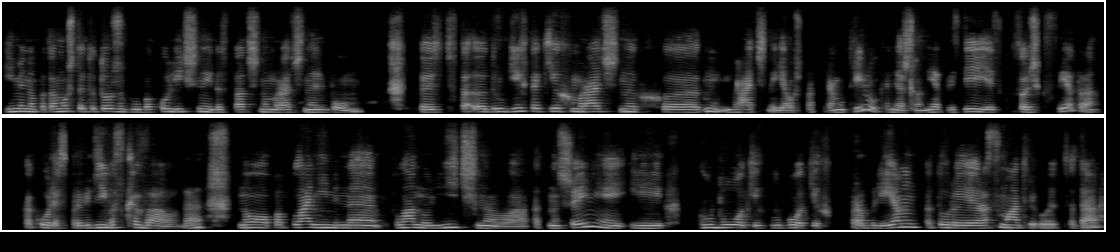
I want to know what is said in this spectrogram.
именно потому что это тоже глубоко личный и достаточно мрачный альбом. То есть э, других таких мрачных, э, ну, мрачный, я уж так прям утрирую, конечно, нет, везде есть кусочек света, как Оля справедливо сказала, да, но по плану именно, по плану личного отношения и глубоких-глубоких проблем, которые рассматриваются, да,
